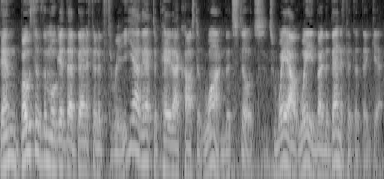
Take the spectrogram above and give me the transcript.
then both of them will get that benefit of three. Yeah, they have to pay that cost of one, but still, it's, it's way outweighed by the benefit that they get.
